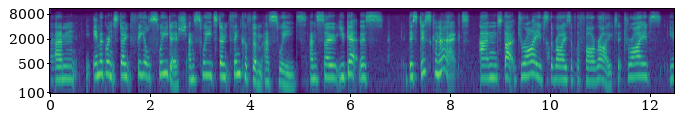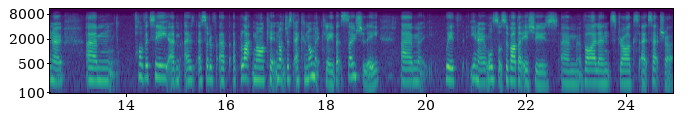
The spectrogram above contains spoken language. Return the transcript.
um, immigrants don't feel Swedish and Swedes don't think of them as Swedes. And so you get this this disconnect and that drives the rise of the far right. It drives, you know, um, poverty, um, a, a, sort of a, a, black market, not just economically, but socially, um, with, you know, all sorts of other issues, um, violence, drugs, etc.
